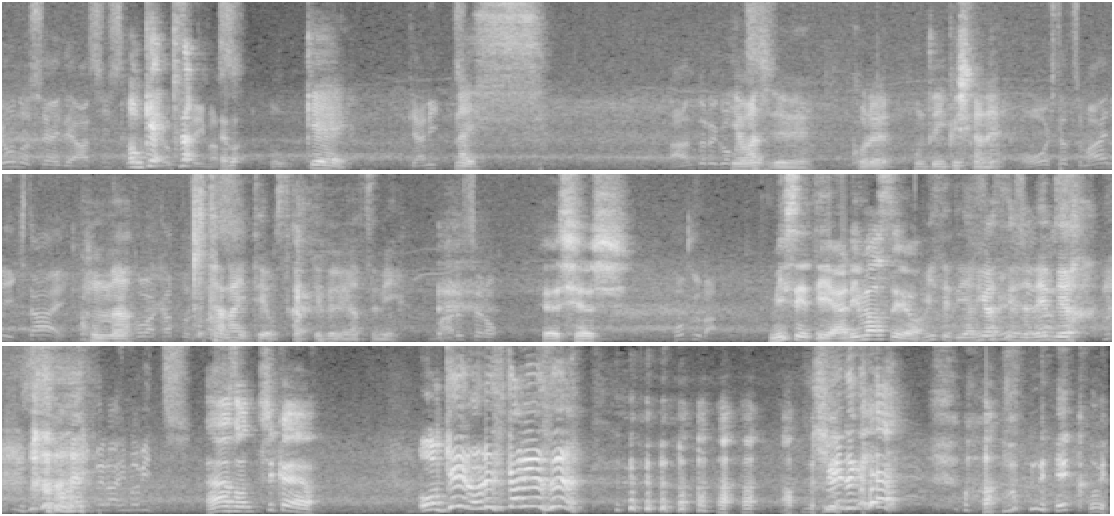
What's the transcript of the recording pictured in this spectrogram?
今日の試合でアシスオッケー来たやばオッケー。ナイスいやマジでねこれ本当行くしかねもう一つ前に行きたい。こんな汚い手を使ってくるやつに。よしよし。見せてやりますよ。見せてやりますよじゃねえんだよ。あーそっちかよ。オッケーロリス・カリウス。決めてくれ。危ねえこい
